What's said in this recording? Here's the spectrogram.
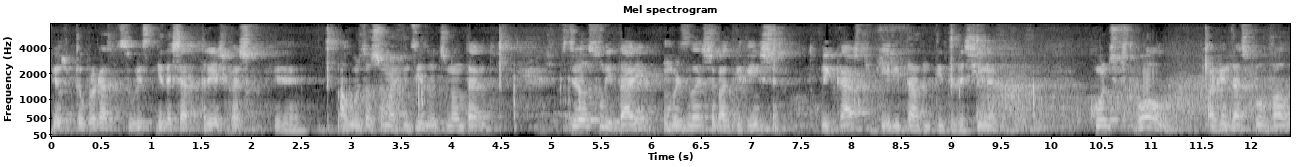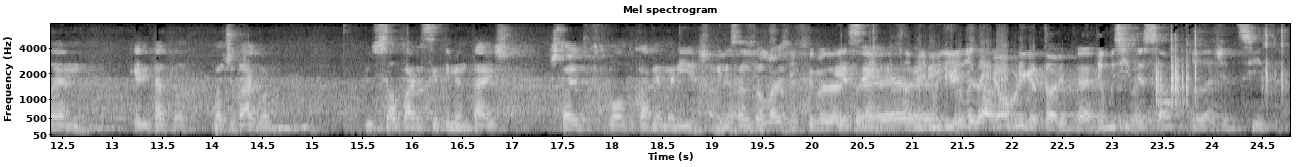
Eu estou por acaso sobre isso, tinha deixado três, que acho que alguns deles são mais conhecidos, outros não tanto. Estrela Solitária, um brasileiro chamado Garrincha, de Rui Castro, que é editado no Tinta da China. Contos de Futebol, organizados pelo Valano, que é editado pela Loja d'Água e os Selvagens Sentimentais, História de Futebol do Javier Marias. Selvagens Sentimentais é, é, é, obrigatório. É. Tem uma citação que toda a gente cita,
